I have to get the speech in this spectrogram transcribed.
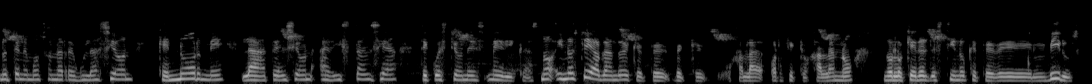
no tenemos una regulación que norme la atención a distancia de cuestiones médicas, ¿no? Y no estoy hablando de que, de que ojalá, ahora sí que ojalá no, no lo quiere el destino que te dé el virus,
